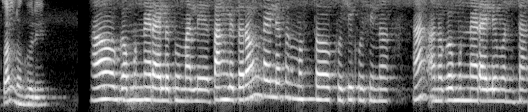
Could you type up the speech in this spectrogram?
चाल ना घरी. हा गमून नाही राहिलं तुम्हाला. चांगले तर राहून राहिले असं मस्त खुशी खुशीनं. हा आणि गमून नाही राहिले म्हणता.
